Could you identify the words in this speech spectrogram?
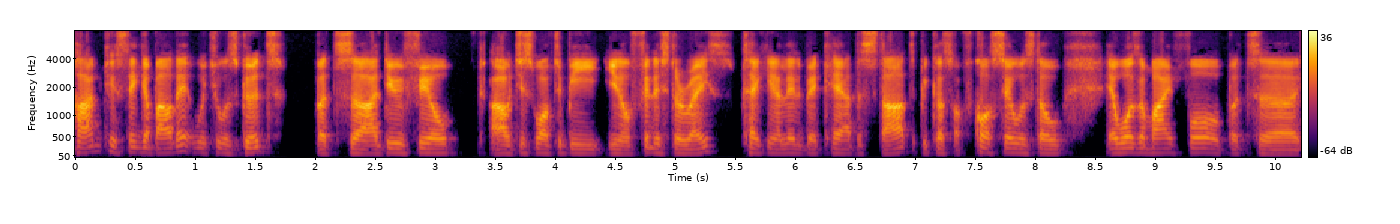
time to think about it, which was good. But uh, I do feel I just want to be, you know, finish the race, taking a little bit care at the start because, of course, it was though it wasn't my fault, but uh,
